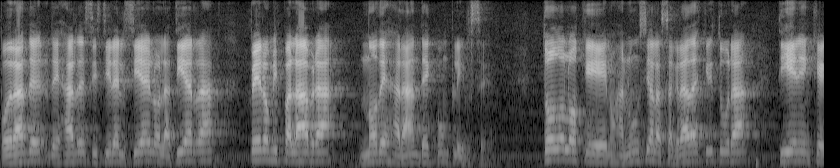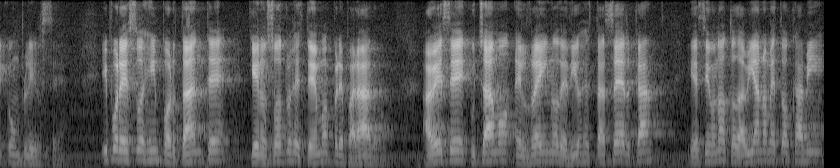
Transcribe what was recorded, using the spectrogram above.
podrán dejar de existir el cielo, la tierra, pero mis palabras no dejarán de cumplirse. Todo lo que nos anuncia la Sagrada Escritura tienen que cumplirse. Y por eso es importante que nosotros estemos preparados. A veces escuchamos el reino de Dios está cerca y decimos, no, todavía no me toca a mí.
